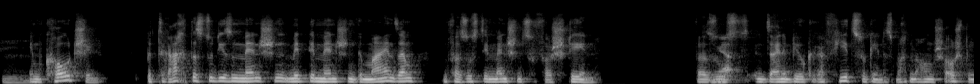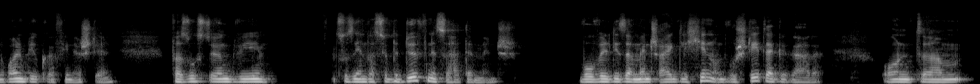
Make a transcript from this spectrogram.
Mhm. Im Coaching betrachtest du diesen Menschen mit dem Menschen gemeinsam und versuchst den Menschen zu verstehen. Versuchst ja. in seine Biografie zu gehen. Das macht man auch im Schauspiel, Rollenbiografien erstellen. Versuchst irgendwie zu sehen, was für Bedürfnisse hat der Mensch. Wo will dieser Mensch eigentlich hin und wo steht er gerade? Und ähm,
